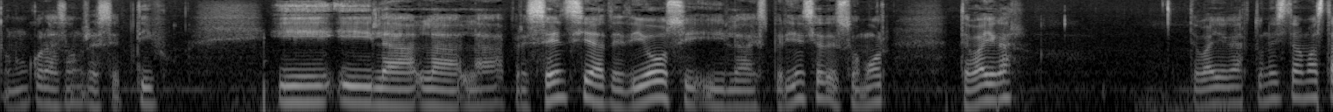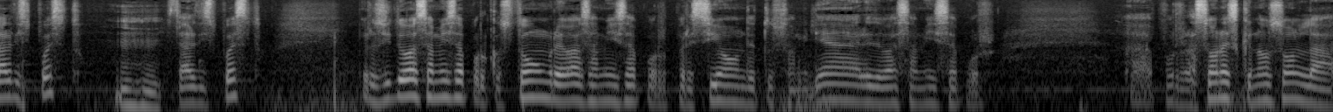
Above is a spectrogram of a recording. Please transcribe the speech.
con un corazón receptivo. Y, y la, la, la, presencia de Dios y, la experiencia de su amor te va a llegar. Te va a llegar. Tú necesitas más estar dispuesto. Estar dispuesto. Pero si tú vas a misa por costumbre, vas a misa por presión de tus familiares, vas a misa por, ah, por razones que no son la,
